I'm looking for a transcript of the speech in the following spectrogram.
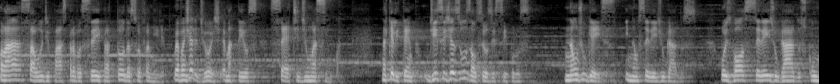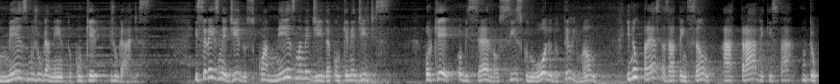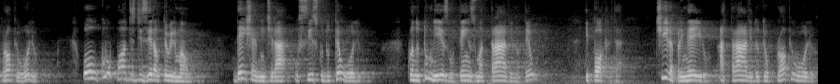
Olá, saúde e paz para você e para toda a sua família. O evangelho de hoje é Mateus 7, de 1 a 5. Naquele tempo, disse Jesus aos seus discípulos: Não julgueis e não sereis julgados, pois vós sereis julgados com o mesmo julgamento com que julgardes. E sereis medidos com a mesma medida com que medirdes. Porque observa o cisco no olho do teu irmão e não prestas atenção à trave que está no teu próprio olho? Ou como podes dizer ao teu irmão: Deixa-me tirar o cisco do teu olho, quando tu mesmo tens uma trave no teu? Hipócrita, tira primeiro a trave do teu próprio olho,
